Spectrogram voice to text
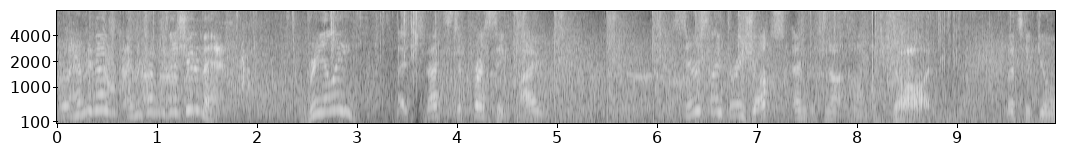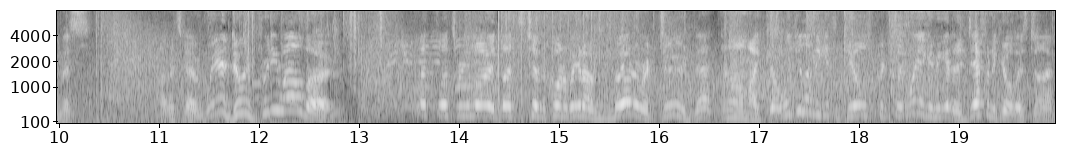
How many times how many times are you gonna shoot a man? Really? That's, that's depressing. I seriously three shots and it's not. Oh my god. Let's keep doing this. Let's go. We're doing pretty well though. Let's let's reload. Let's turn the corner. We're gonna murder a dude. That oh my god. Would you let me get some kills pretty quick? We're gonna get a definite kill this time.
